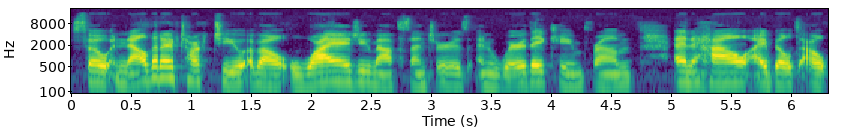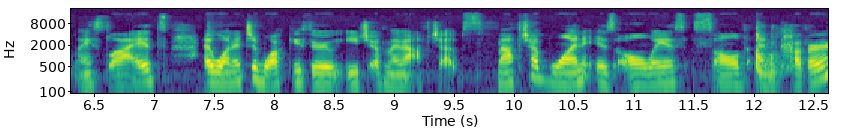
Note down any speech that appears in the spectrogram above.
So now that I've talked to you about why I do math centers and where they came from and how I built out my slides, I wanted to walk you through each of my math tubs. Math tub one is always solve and cover.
